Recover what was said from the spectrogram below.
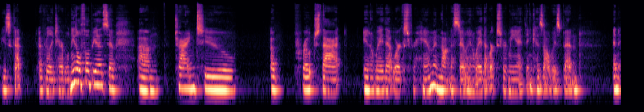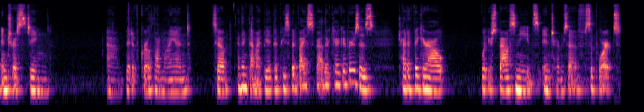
he's got a really terrible needle phobia, so um, trying to approach that in a way that works for him and not necessarily in a way that works for me, I think has always been an interesting um, bit of growth on my end. So I think that might be a good piece of advice for other caregivers is try to figure out what your spouse needs in terms of support.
